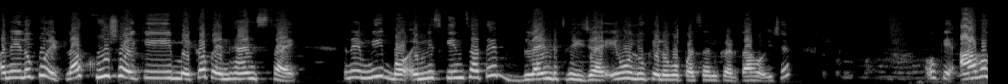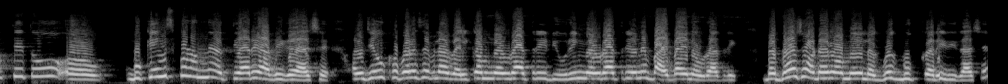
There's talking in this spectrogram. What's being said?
અને એ લોકો એટલા ખુશ હોય કે મેકઅપ એન્હાન્સ થાય. અને એમની એમની સ્કિન સાથે બ્લેન્ડ થઈ જાય એવો લુક એ લોકો પસંદ કરતા હોય છે. ઓકે આ વખતે તો બુકિંગ્સ પણ અમને અત્યારે આવી ગયા છે. અને જેવું ખબર હશે પેલા વેલકમ નવરાત્રી ડ્યુરિંગ નવરાત્રી અને બાય બાય નવરાત્રી. બધા જ ઓર્ડરો અમે લગભગ બુક કરી દીધા છે.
